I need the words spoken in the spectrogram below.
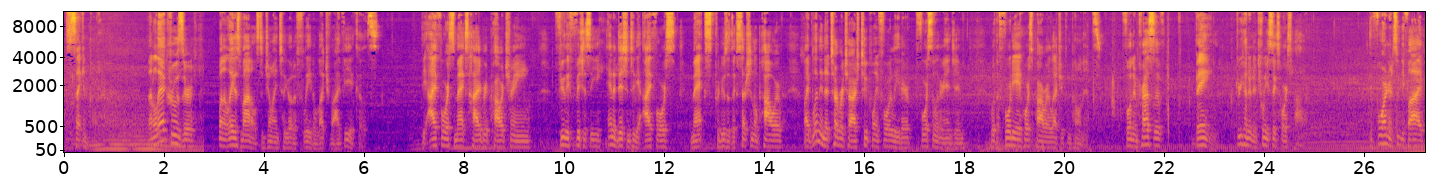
Second point. The Land Cruiser, one of the latest models to join Toyota fleet of electrified vehicles. The iForce Max hybrid powertrain, fuel efficiency, in addition to the iForce Max, produces exceptional power by blending the turbocharged 2.4 liter four cylinder engine with a 48 horsepower electric components. For an impressive bang 326 horsepower and 465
